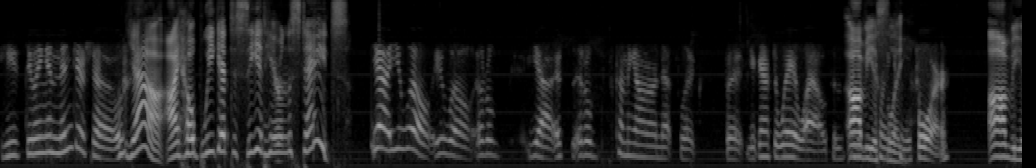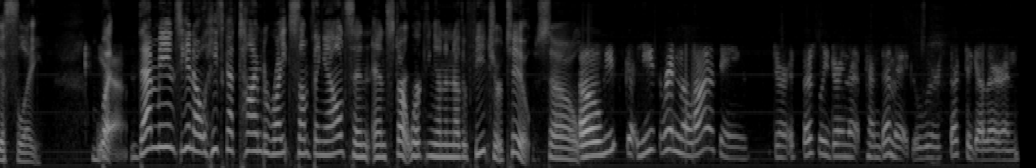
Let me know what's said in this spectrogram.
he's doing a ninja show. Yeah, I hope we get to see it here in the states. Yeah, you will. You will. It'll. Yeah, it's it'll coming out on Netflix, but you're gonna have to wait a while because Obviously. Four. Obviously. But Yeah. that means, you know, he's got time to write something else and, and start working on another feature too. So Oh, he's got, he's written a lot of things, during, especially during that pandemic. We were stuck together, and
